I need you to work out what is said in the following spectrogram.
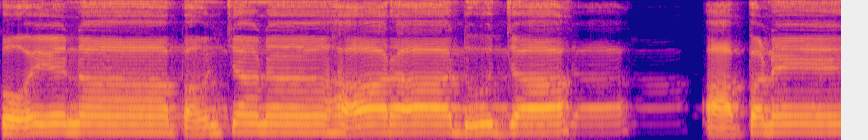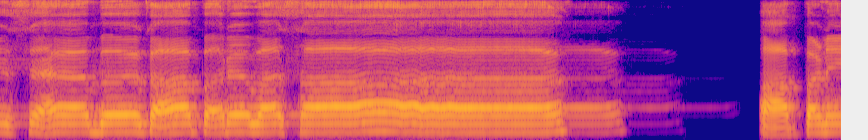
ਕੋਈ ਨਾ ਪਹੁੰਚਣ ਹਾਰਾ ਦੂਜਾ। ਆਪਣੇ ਸਹਿਬ ਕਾ ਪਰਵਾਸਾ। ਆਪਣੇ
